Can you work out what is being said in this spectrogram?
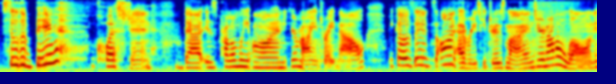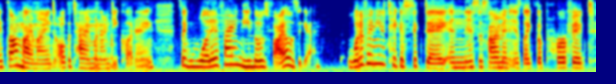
So, the big question that is probably on your mind right now because it's on every teacher's mind. You're not alone. It's on my mind all the time when I'm decluttering. It's like, what if I need those files again? What if I need to take a sick day and this assignment is like the perfect,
